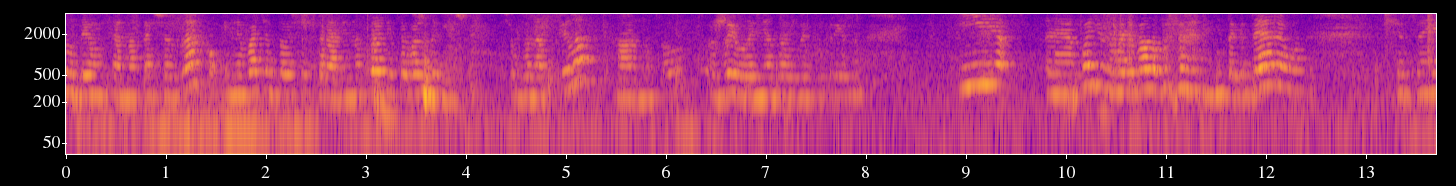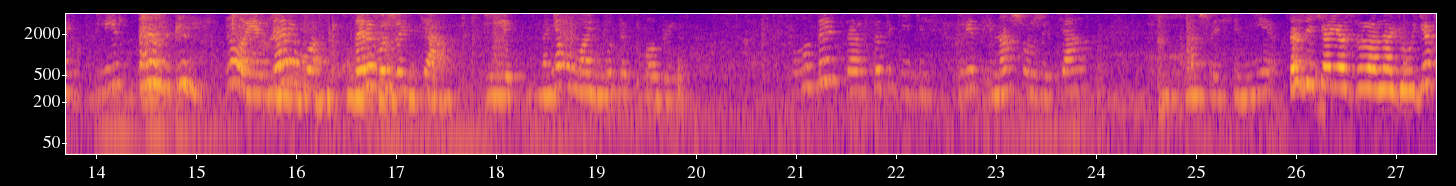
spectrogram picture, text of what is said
ну, дивимося на те, що зверху, і не бачимо того, що всередині. Насправді це важливіше, щоб вона цвіла гарно, то живлення завжди потрібно. І е, потім намалювала посередині так дерево, що це як плід, ну як дерево, дерево життя. І на ньому мають бути плоди. Плоди це все-таки якийсь плід і нашого життя, нашої сім'ї. Це життя я жила на людях,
